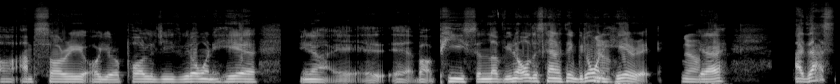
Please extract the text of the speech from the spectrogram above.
uh, I'm sorry, or your apologies. We don't want to hear, you know, uh, uh, about peace and love, you know, all this kind of thing. We don't want to hear it. Yeah. Yeah. And that's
